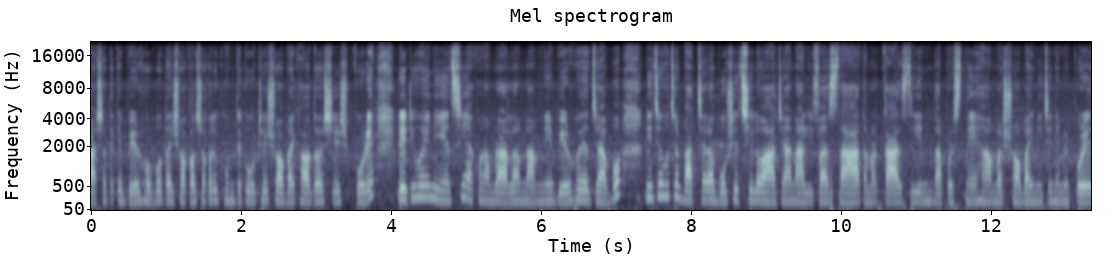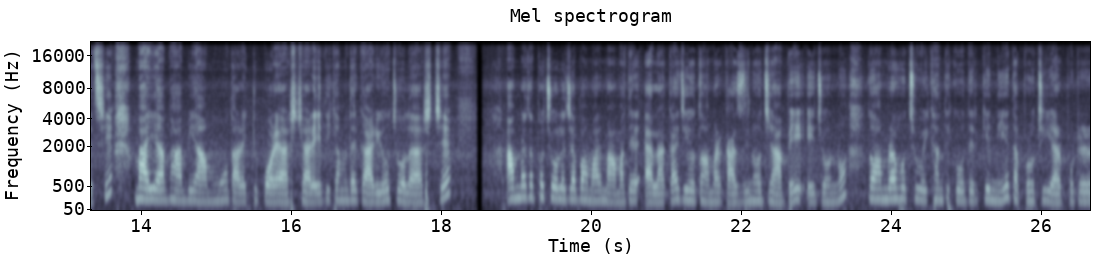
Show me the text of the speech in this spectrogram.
বাসা থেকে বের হব, তাই সকাল সকালে ঘুম থেকে উঠে সবাই খাওয়া দাওয়া শেষ করে রেডি হয়ে নিয়েছি। এখন আমরা আল্লাহর নাম নিয়ে বের হয়ে যাব। নিচে হচ্ছে বাচ্চারা বসেছিল, আজান, আলিফা, সাদ, আমার কাজিন তারপর স্নেহা, আমরা সবাই নিচে নেমে পড়েছি। ভাইয়া, ভাবি, আম্মু, তার একটু পরে আসছে। আর এদিকে আমাদের গাড়িও চলে আসছে। আমরা তারপর চলে যাব আমার মামাদের এলাকায়, যেহেতু আমার কাজিনও যাবে এই জন্য তো আমরা হচ্ছে ওইখান থেকে ওদেরকে নিয়ে তারপর হচ্ছে এয়ারপোর্টের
